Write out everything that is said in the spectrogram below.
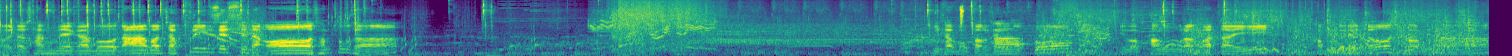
어, 일단 상대가 뭐 나와봤자 프린세스나 어 삼총사. 기사 몸빵 세워놓고 이거 광구랑 맞다이 광구 느렸죠? 죄송합니다.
